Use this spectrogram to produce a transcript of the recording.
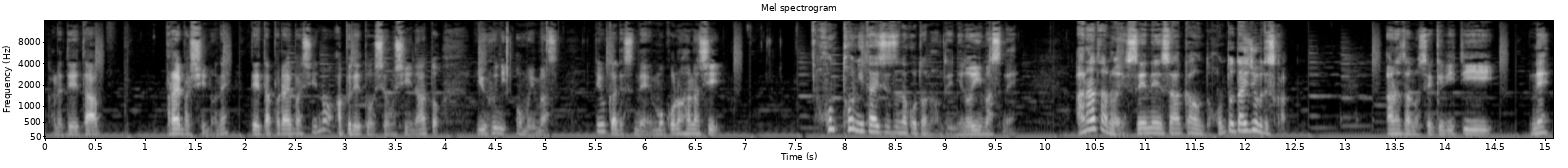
からデータプライバシーのね、データプライバシーのアップデートをしてほしいなというふうに思います。というかですね、もうこの話、本当に大切なことなので2度言いますね。あなたの SNS アカウント本当大丈夫ですか？あなたのセキュリティね、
